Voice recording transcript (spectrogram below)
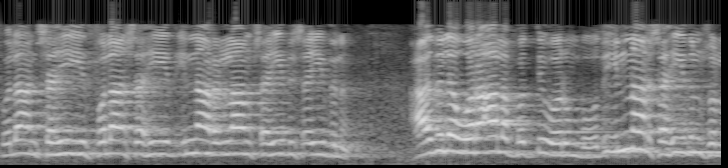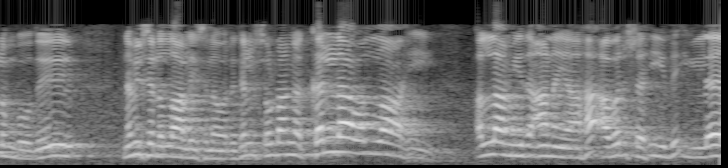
ஃபுலான் ஷஹீத் ஃபுலான் ஷஹீத் இன்னார் எல்லாம் ஷஹீது ஷஹீதுன்னு. அதில் ஒரு ஆளை பற்றி வரும்போது இன்னார் ஷஹீதுன்னு சொல்லும்போது நபி சொல்லா அலிஸ்லாம் அவர்கள் சொல்கிறாங்க கல்லா வல்லாஹி அல்லாஹ் மீது ஆணையாக அவர் ஷஹீது இல்லை.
